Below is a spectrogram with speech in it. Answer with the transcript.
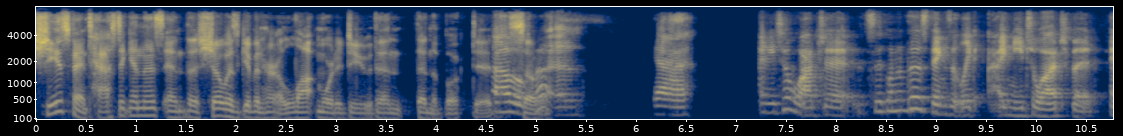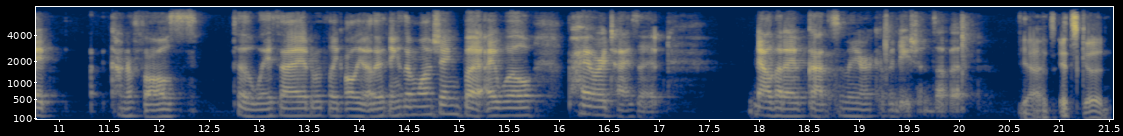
She is fantastic in this, and the show has given her a lot more to do than than the book did. Oh, so good. Yeah, I need to watch it. It's like one of those things that like I need to watch, but it kind of falls to the wayside with like all the other things I'm watching. But I will prioritize it now that I've got so many recommendations of it. yeah, it's it's good.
